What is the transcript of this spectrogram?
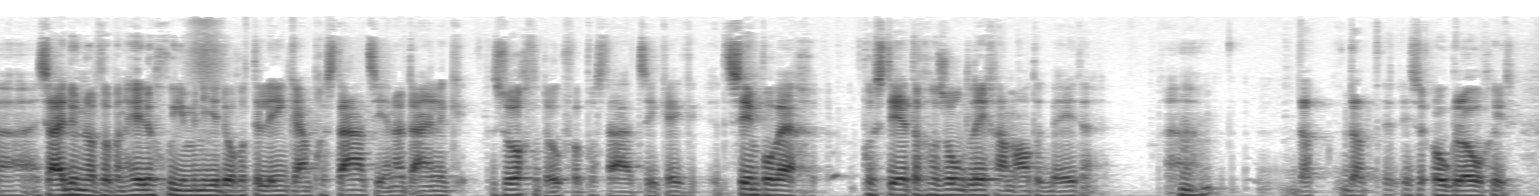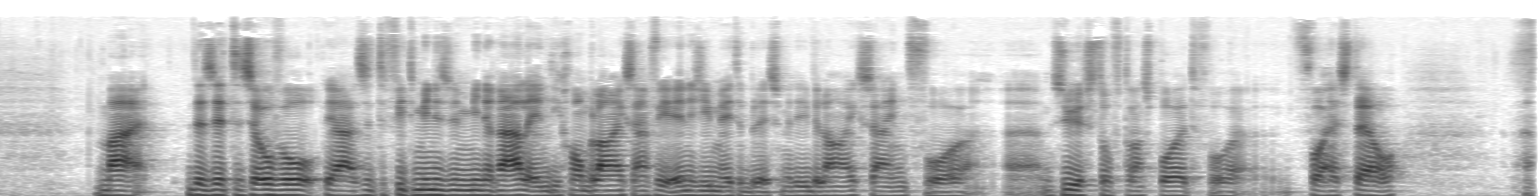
Uh, zij doen dat op een hele goede manier door het te linken aan prestatie. En uiteindelijk zorgt het ook voor prestatie. Kijk, het, simpelweg presteert een gezond lichaam altijd beter. Uh, dat, dat is ook logisch. Maar er zitten zoveel ja, er zitten vitamines en mineralen in die gewoon belangrijk zijn voor je energiemetabolisme. Die belangrijk zijn voor um, zuurstoftransport, voor, voor herstel. Um,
